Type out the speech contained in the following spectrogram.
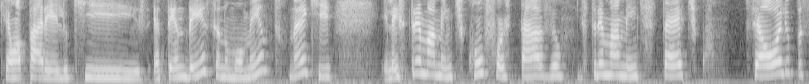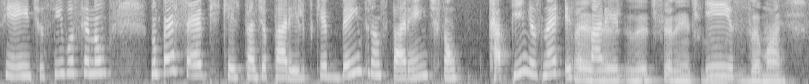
que é um aparelho que é tendência no momento, né? Que ele é extremamente confortável, extremamente estético. Você olha o paciente assim, você não, não percebe que ele está de aparelho, porque é bem transparente, são capinhas, né? Esse é, aparelho. Ele é, ele é diferente do, Isso. dos demais.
